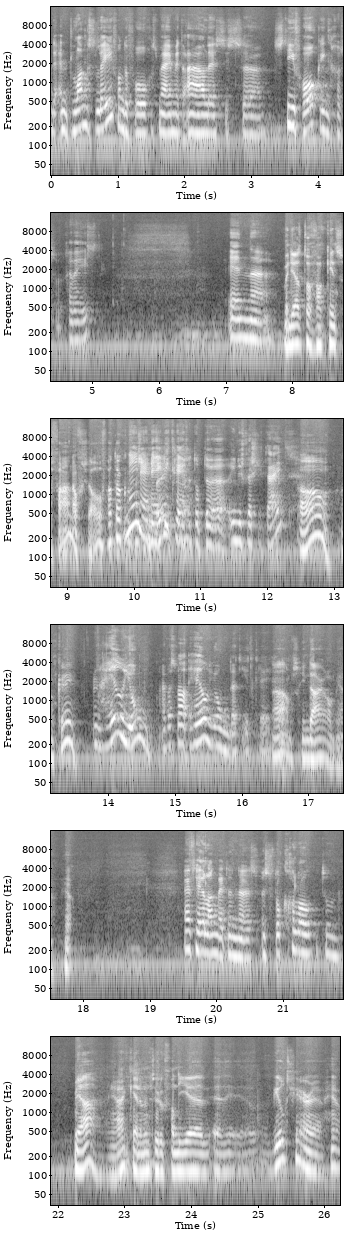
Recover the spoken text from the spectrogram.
de- en het langst levende volgens mij met ALS is eh, Steve Hawking ge- geweest. En, eh, Maar die had het toch van kinds af aan of zo? Of wat ook? nee, nee, nee, nee? die kreeg het op de universiteit. Oh, oké. Heel jong. Hij was wel heel jong dat hij het kreeg. Ah, misschien daarom, ja. Ja, Hij heeft heel lang met een, eh, een stok gelopen toen. ja, ja ik ken hem natuurlijk van die eh, wheelchair. Ja, ja.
